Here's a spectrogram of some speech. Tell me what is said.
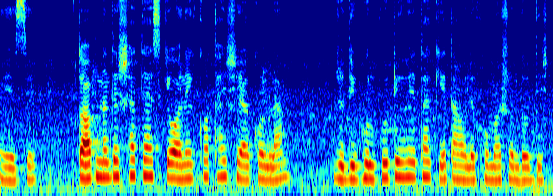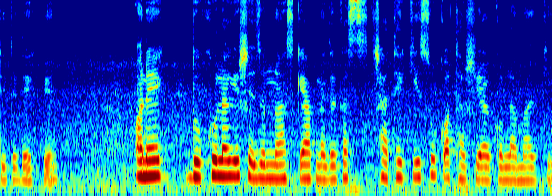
হয়েছে। তো আপনাদের সাথে আজকে অনেক কথাই শেয়ার করলাম। যদি ভুলকুটি হয়ে থাকে, তাহলে ক্ষমা সুন্দর দৃষ্টিতে দেখবেন। অনেক দুঃখ লাগে সেজন্য আজকে আপনাদের কাছ সাথে কিছু কথা শেয়ার করলাম আর কি।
